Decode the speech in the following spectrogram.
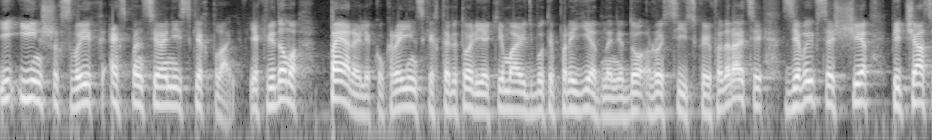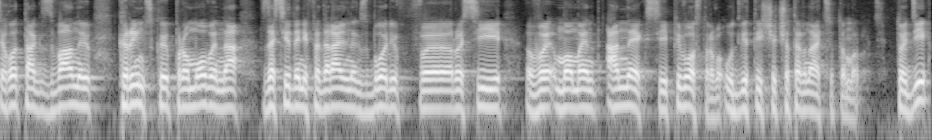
і інших своїх експансіоністських планів. Як відомо, перелік українських територій, які мають бути приєднані до Російської Федерації, з'явився ще під час час його так званої кримської промови на засіданні федеральних зборів е, Росії в момент анексії півострова у 2014 році. Тоді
